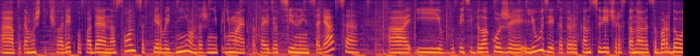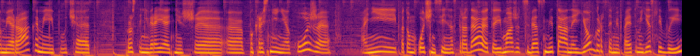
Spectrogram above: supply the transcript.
а, потому что человек, попадая на солнце, в первые дни он даже не понимает, какая идет сильная инсоляция, а, и вот эти белокожие люди, которые к концу вечера становятся бордовыми раками и получают просто невероятнейшее э, покраснение кожи, они потом очень сильно страдают и мажут себя сметаной и йогуртами, поэтому если вы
